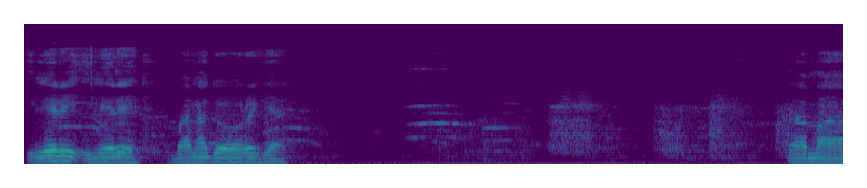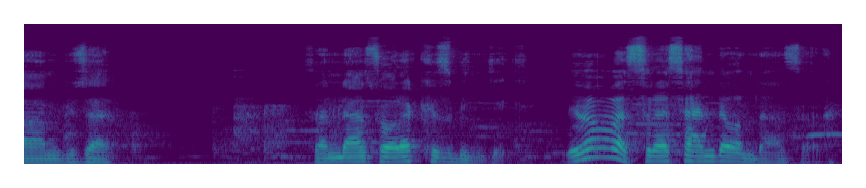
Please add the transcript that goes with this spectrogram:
İleri ileri. Bana doğru gel. Tamam güzel. Senden sonra kız binecek. Değil mi baba? Sıra sende ondan sonra.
